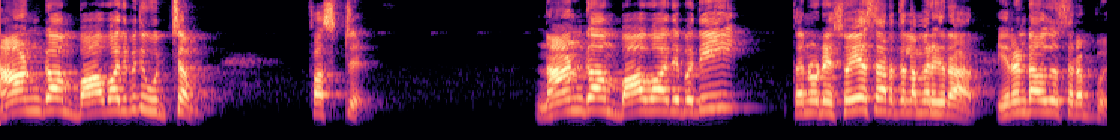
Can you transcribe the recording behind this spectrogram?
நான்காம் பாவாதிபதி உச்சம் ஃபஸ்ட்டு நான்காம் பாவாதிபதி தன்னுடைய சுயசாரத்தில் அமர்கிறார் இரண்டாவது சிறப்பு.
